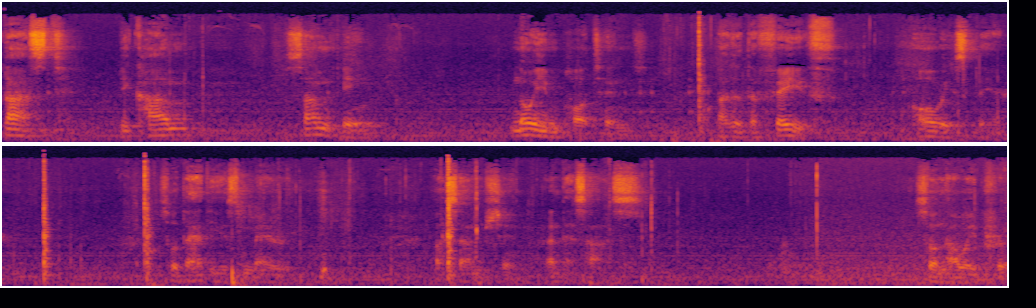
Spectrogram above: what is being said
dust, become something no important, but the faith always there. So that is Mary, assumption, and that's us. So now we pray.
